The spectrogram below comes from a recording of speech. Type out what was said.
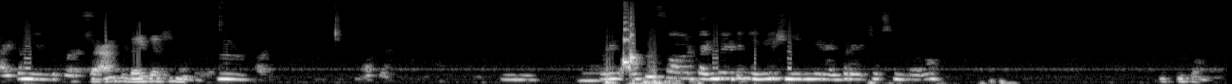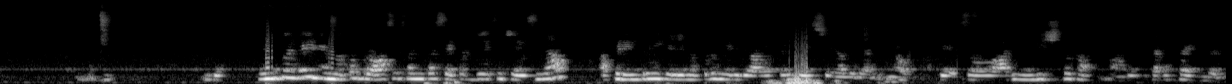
ఐటమ్ ఏంటి ప్రొడక్షన్ ఫ్యాన్స్ డైజెషన్. అది. ఓకే మరి out of ten rating English మీకు మీరు ఎంత రేట్ చేసుకుంటారు 64. Okay. ఎందుకంటే నేను మొత్తం ప్రాసెస్ అంతా సెటప్ చేసి చేసిన అక్కడ ఇంటర్వ్యూకి వెళ్ళినప్పుడు మీరు జాగ్రత్తగా ఫేస్ చేయాలి దాన్ని అవును. ఓకే సో అది ఇంగ్లీష్తో కనెక్ట్ అయి ఉండదు Okay. సో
